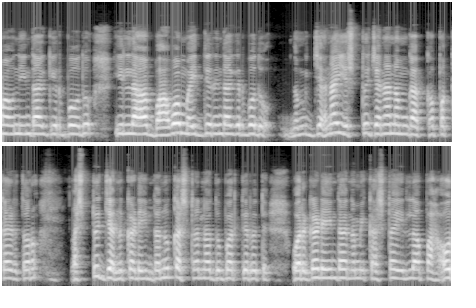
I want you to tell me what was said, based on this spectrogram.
ಮಾವನಿಂದ ಆಗಿರ್ಬೋದು, ಇಲ್ಲ ಭಾವ ಮೈದ್ಯರಿಂದ ಆಗಿರ್ಬೋದು ನಮ್ಗೆ ಜನ ಎಷ್ಟು ಜನ ನಮ್ಗೆ ಅಕ್ಕಪಕ್ಕ ಇರ್ತಾರೋ ಅಷ್ಟು ಜನ ಕಡೆಯಿಂದನೂ ಕಷ್ಟ ಅನ್ನೋದು ಬರ್ತಿರುತ್ತೆ. ಹೊರ್ಗಡೆಯಿಂದ ನಮಗೆ ಕಷ್ಟ ಇಲ್ಲಪ್ಪ, ಅವ್ರ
